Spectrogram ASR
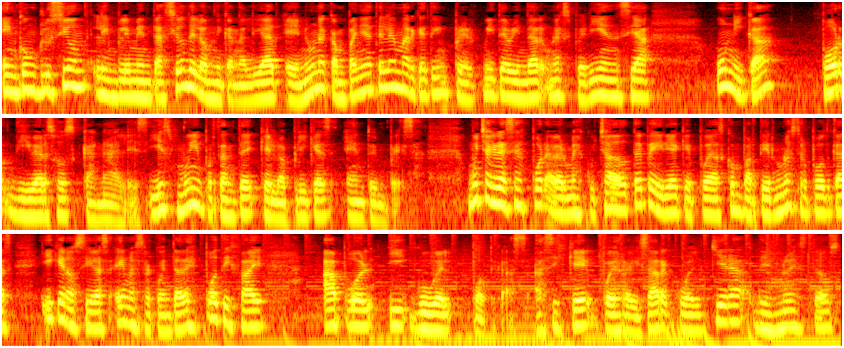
En conclusión, la implementación de la omnicanalidad en una campaña de telemarketing permite brindar una experiencia única por diversos canales y es muy importante que lo apliques en tu empresa. Muchas gracias por haberme escuchado. Te pediría que puedas compartir nuestro podcast y que nos sigas en nuestra cuenta de Spotify, Apple y Google Podcast. Así que puedes revisar cualquiera de nuestros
